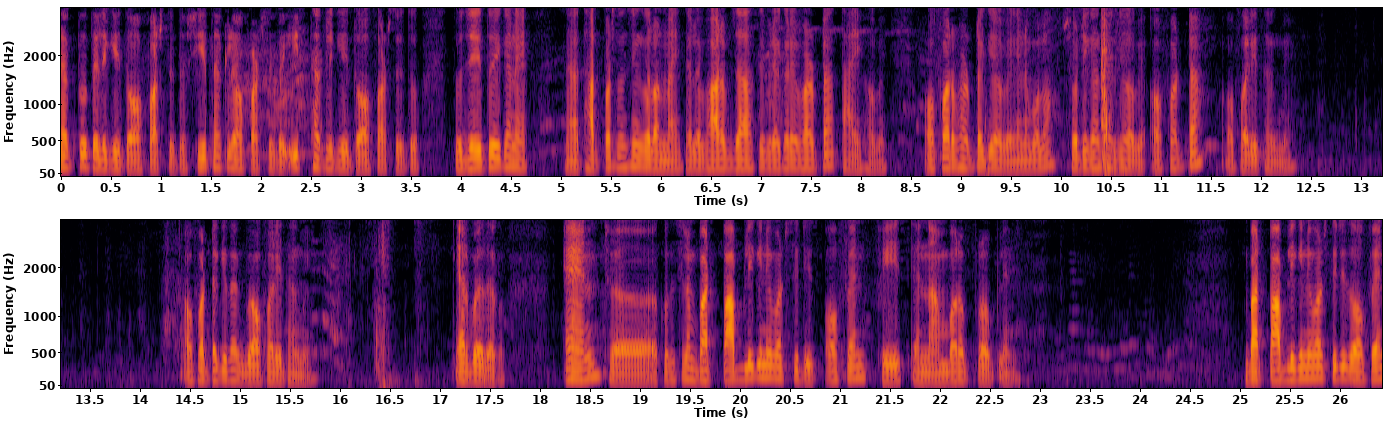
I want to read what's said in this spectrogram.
থাকতো, তাহলে কি তো অফার্স হইতো সি থাকলে অফার হইতো ইট থাকলে কি তো অফার্স হইতো তো যেহেতু এখানে থার্ড পার্সন সিঙ্গুলার নাই তাহলে ভার্ব যা আছে ব্রেকেটের ভার্বটা তাই হবে। অফার ভার্বটা কি হবে এখানে বলো? সঠিক আনসার কি হবে? অফারটা অফারই থাকবে। অফারটা কি থাকবে? অফারই থাকবে। এরপরে দেখো। অ্যান্ড কোথাছিলাম but public universities often face a number of problems but public universities often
